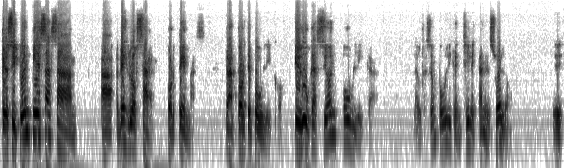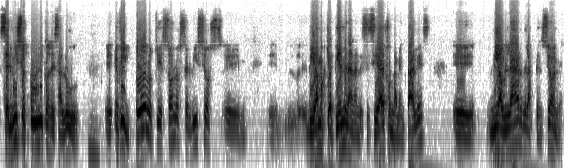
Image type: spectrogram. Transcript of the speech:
Pero si tú empiezas a, a desglosar por temas, transporte público, educación pública, la educación pública en Chile está en el suelo. Eh, servicios públicos de salud, mm. eh, en fin, todo lo que son los servicios, eh, digamos, que atienden a las necesidades fundamentales, ni hablar de las pensiones.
